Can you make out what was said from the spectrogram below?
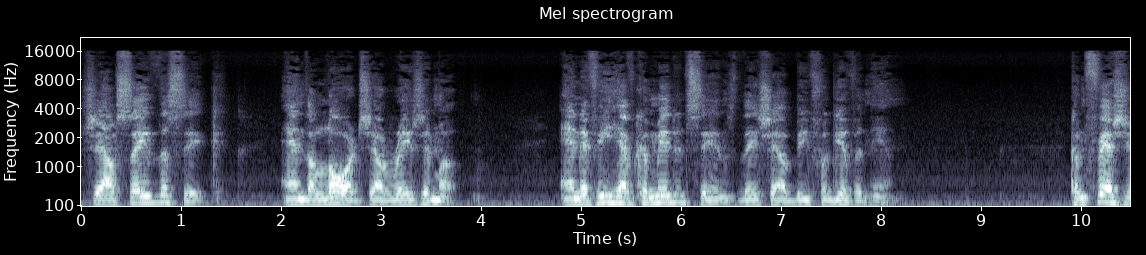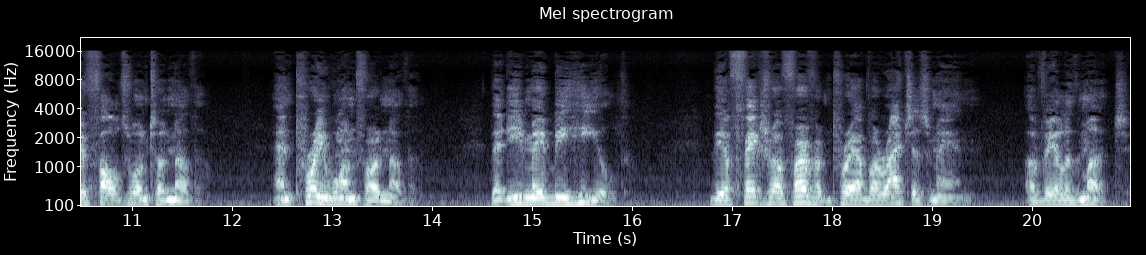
shall save the sick, and the Lord shall raise him up and if he have committed sins, they shall be forgiven him. Confess your faults one to another, and pray one for another, that ye may be healed. The effectual fervent prayer of a righteous man availeth much.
